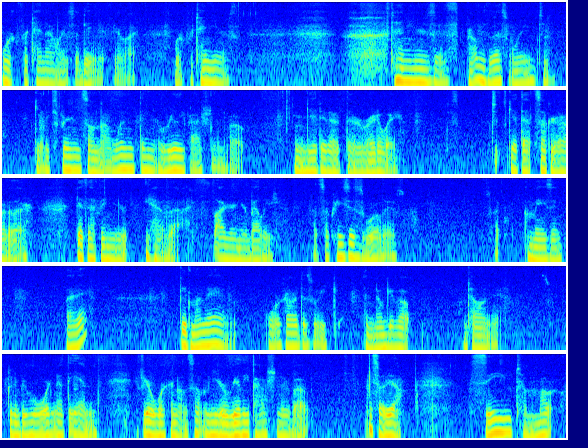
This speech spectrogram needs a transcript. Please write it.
work for 10 hours a day if you're like. Work for 10 years. 10 years is probably the best way to get experience on that one thing you're really passionate about and get it out there right away. Just, just get that sucker out of there. Get that thing you you have that fire in your belly. That's how crazy this world is. It's like amazing. But hey good monday and work hard this week and don't give up. I'm telling you, it's going to be rewarding at the end if you're working on something you're really passionate about. So, yeah, see you tomorrow.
